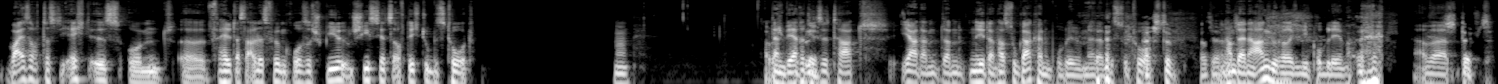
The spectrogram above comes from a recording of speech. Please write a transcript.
weiß auch, dass die echt ist und äh, verhält das alles für ein großes Spiel und schießt jetzt auf dich, du bist tot. Ne? Dann wäre diese Tat, ja, dann, dann, nee, dann hast du gar keine Probleme mehr, dann bist du tot. ja, stimmt. Dann haben deine Angehörigen die Probleme. Aber stimmt.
